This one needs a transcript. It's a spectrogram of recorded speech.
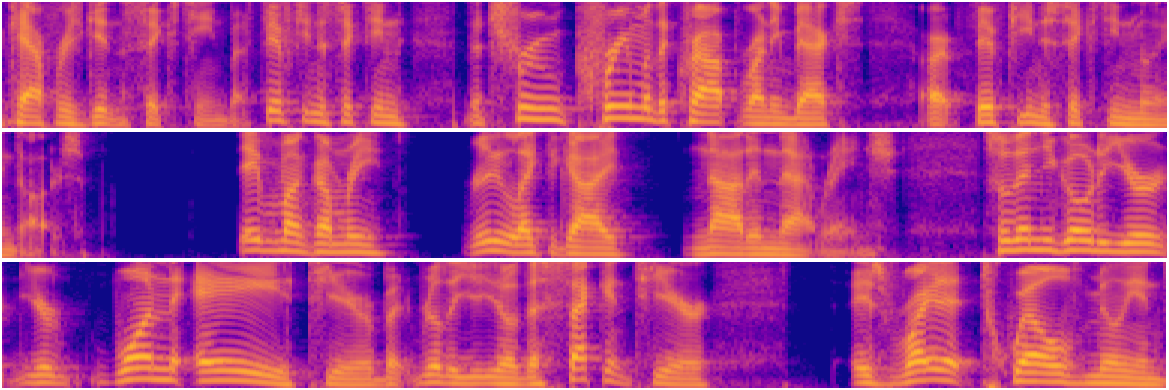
McCaffrey's getting 16, but 15 to 16, the true cream of the crop running backs are at 15 to 16 million dollars. David Montgomery, really like the guy, not in that range. So then you go to your your 1A tier, but really, you know, the second tier is right at $12 million.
